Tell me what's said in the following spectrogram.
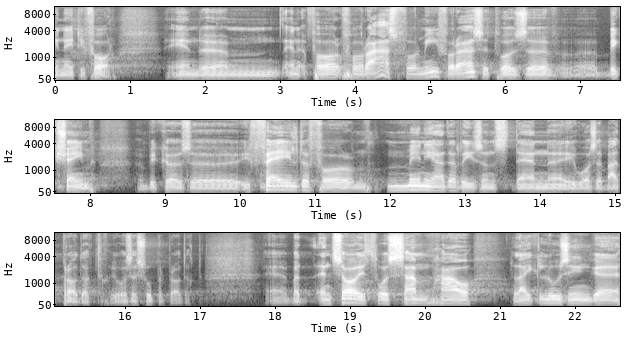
in 84. And, um, and for, for us, for me, for us, it was a big shame because uh, failed for many other reasons than uh, it was a bad product. It was a super product. Uh, but, and so it was somehow like losing uh,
